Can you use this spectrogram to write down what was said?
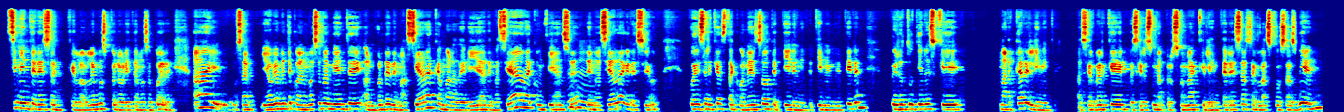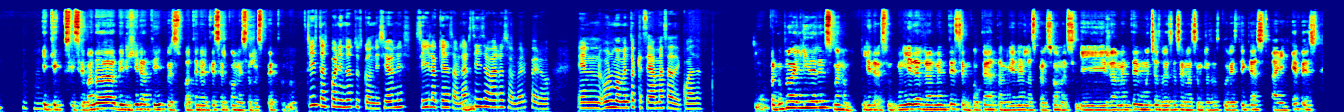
Sí me interesa que lo hablemos, pero ahorita no se puede. Ay, o sea, y obviamente cuando es un ambiente a lo mejor de demasiada camaradería, demasiada confianza, demasiada agresión, puede ser que hasta con eso te tiren y te tiren y te tiren, pero tú tienes que marcar el límite, hacer ver que pues eres una persona que le interesa hacer las cosas bien, y que si se van a dirigir a ti, pues va a tener que ser con ese respeto, ¿no? Sí, estás poniendo tus condiciones, sí lo quieres hablar, sí se va a resolver, pero en un momento que sea más adecuado. Por ejemplo, hay líderes, bueno, líderes, un líder realmente se enfoca también en las personas y realmente muchas veces en las empresas turísticas hay jefes,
